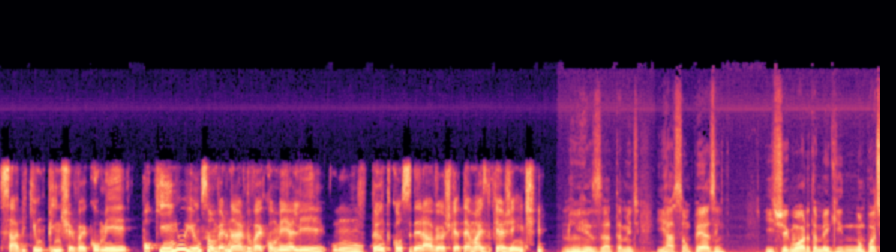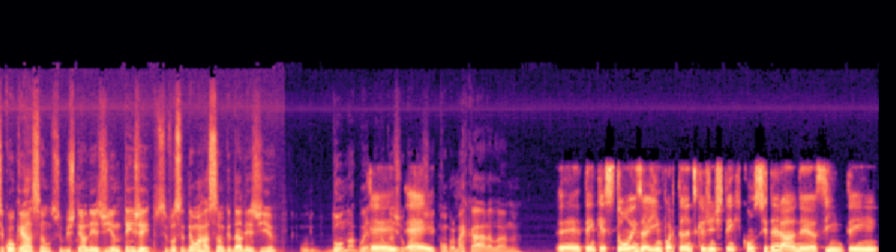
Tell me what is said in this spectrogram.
sabe que um pincher vai comer pouquinho e um São Bernardo vai comer ali um tanto considerável, acho que até mais do que a gente. Exatamente. E ração pesa, hein? E chega uma hora também que não pode ser qualquer ração. Se o bicho tem alergia, não tem jeito. Se você der uma ração que dá alergia, o dono não aguenta é, o cachorro é, alergia. Compra mais cara lá, né? É, tem questões aí importantes que a gente tem que considerar, né? Assim, tem,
